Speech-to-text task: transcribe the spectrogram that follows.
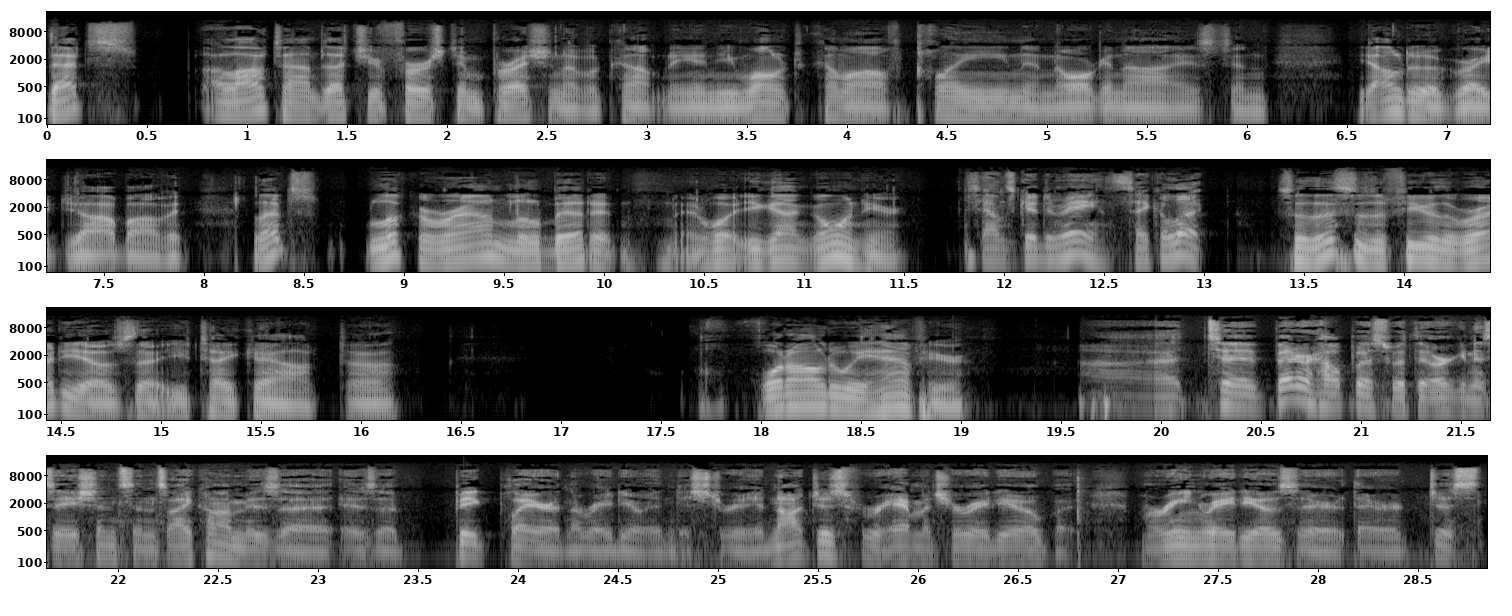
that's a lot of times that's your first impression of a company, and you want it to come off clean and organized, and y'all do a great job of it. Let's look around a little bit at, at what you got going here. Sounds good to me. Let's take a look. So this is a few of the radios that you take out. Uh, what all do we have here? Uh, to better help us with the organization, since ICOM is a is a big player in the radio industry, and not just for amateur radio, but marine radios. They're they're just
